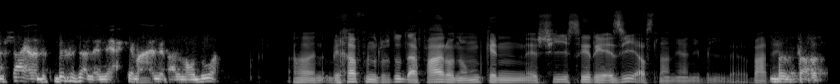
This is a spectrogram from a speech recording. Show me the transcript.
ام شاي أنا بس بخجل إني أحكي مع أمي بهالموضوع آه بخاف من ردود أفعالهم وممكن شيء يصير يأذيه أصلا يعني بعدين. بالضبط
